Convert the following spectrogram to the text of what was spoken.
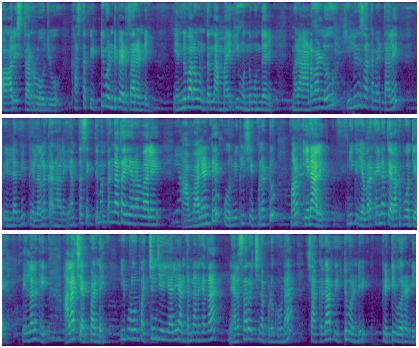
పాలు ఇస్తారు రోజు. కాస్త పిట్టి వండి పెడతారండి. ఎన్ని బలం ఉంటుంది అమ్మాయికి ముందు ముందని. మరి ఆడవాళ్ళు ఇల్లుని చక్క పెట్టాలి పెళ్ళవి పిల్లల్ని కనాలి. ఎంత శక్తివంతంగా తయారవ్వాలి. అవ్వాలంటే పూర్వీకులు చెప్పినట్టు మనం వినాలి. మీకు ఎవరికైనా తెలకపోతే పిల్లలకి అలా చెప్పండి. ఇప్పుడు పచ్చం చేయాలి అంటున్నాను కదా. నెలసారి వచ్చినప్పుడు కూడా చక్కగా పిట్టి వండి పెట్టివ్వరండి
